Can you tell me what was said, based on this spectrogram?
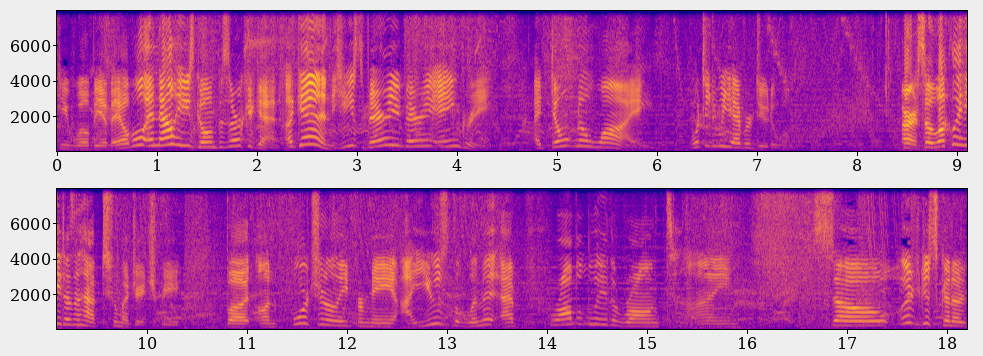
He will be available, and now he's going berserk again. Again, he's very, very angry. I don't know why. What did we ever do to him? Alright, so luckily he doesn't have too much HP, but unfortunately for me, I used the limit at probably the wrong time. So, we're just gonna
